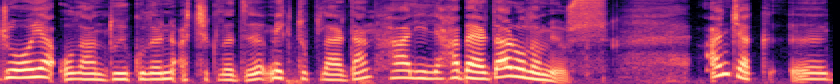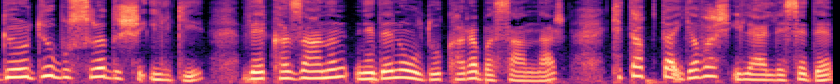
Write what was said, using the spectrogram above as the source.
Joe'ya olan duygularını açıkladığı mektuplardan haliyle haberdar olamıyoruz. Ancak e, gördüğü bu sıra dışı ilgi ve kazanın neden olduğu kara basanlar kitapta yavaş ilerlese de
